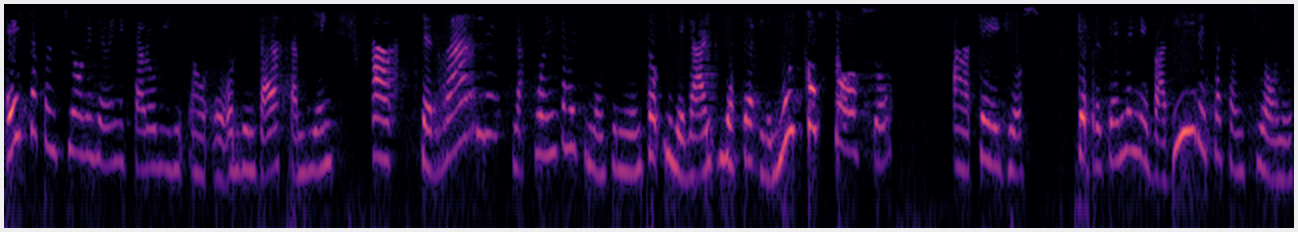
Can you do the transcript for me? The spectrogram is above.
estas sanciones deben estar orientadas también a cerrarle las cuentas de financiamiento ilegal y hacerle muy costoso a aquellos que pretenden evadir estas sanciones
